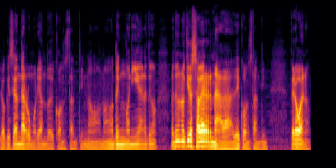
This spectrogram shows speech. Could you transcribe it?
lo que se anda rumoreando de Constantine. No, no, no tengo ni no tengo, no tengo, no quiero saber nada de Constantine. Pero bueno,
